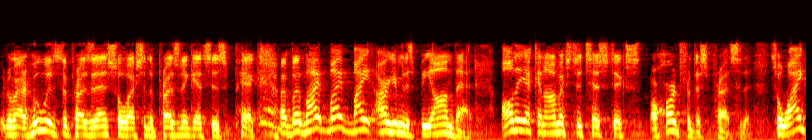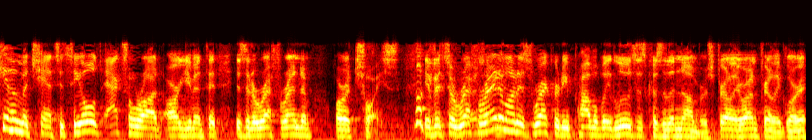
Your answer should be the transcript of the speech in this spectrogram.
no matter who wins the presidential election, the president gets his pick. Uh, but my, my my argument is beyond that. All the economic statistics are hard for this president. So why give him a chance? It's the old Axelrod argument that is it a referendum or a choice? if it's a referendum on his record, he probably loses because of the numbers, fairly or unfairly, Gloria.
